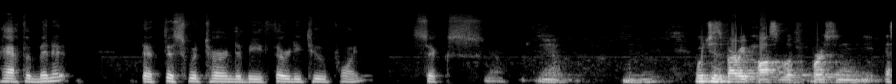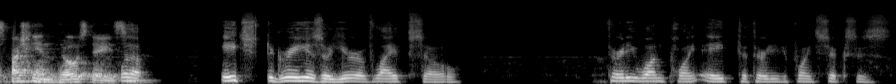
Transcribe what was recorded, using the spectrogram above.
half a minute, that this would turn to be 32.6. You know. Yeah. Mm-hmm. Which is very possible if a person, especially in those days. Well, each degree is a year of life, so 31.8 to 32.6 is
